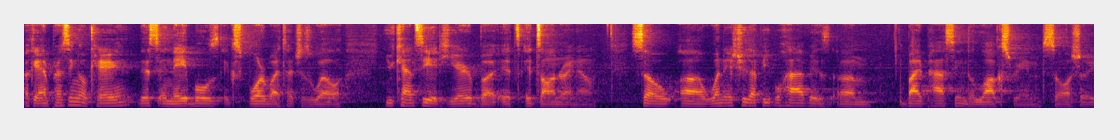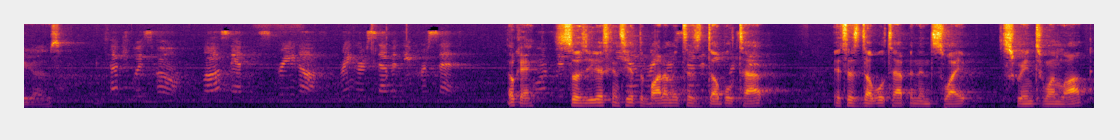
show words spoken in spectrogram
Okay, I'm pressing OK. This enables Explore by Touch as well. You can't see it here, but it's, it's on right now. So uh, one issue that people have is um, bypassing the lock screen. So I'll show you guys. TouchWiz Home. Loss and screen off. Ringer 70%. Okay, so as you guys can see at the bottom, it says double tap. It says double tap and then swipe the screen to unlock.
